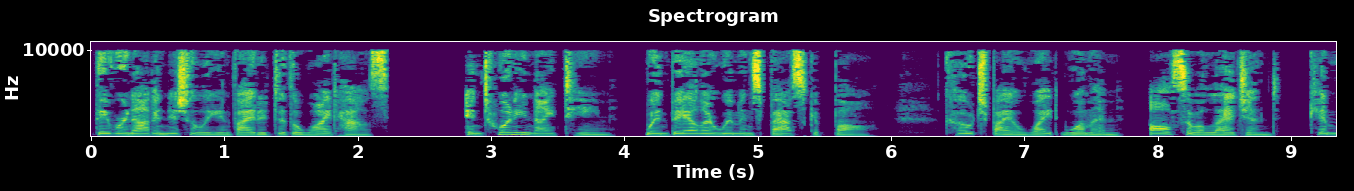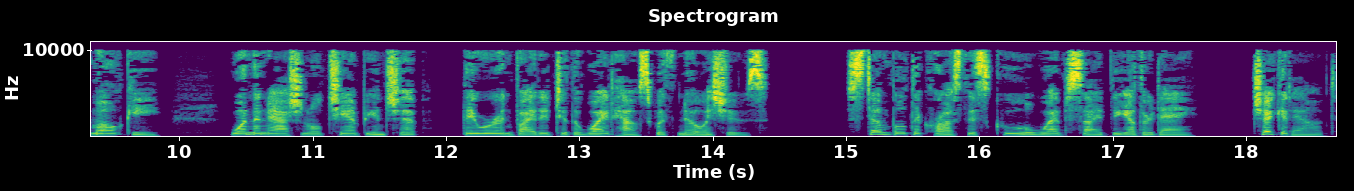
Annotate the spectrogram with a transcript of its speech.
they were not initially invited to the White House. In 2019, when Baylor women's basketball, coached by a white woman, also a legend, Kim Mulkey, won the national championship, they were invited to the White House with no issues. Stumbled across this cool website the other day. Check it out,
